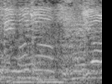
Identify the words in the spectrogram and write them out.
Yo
